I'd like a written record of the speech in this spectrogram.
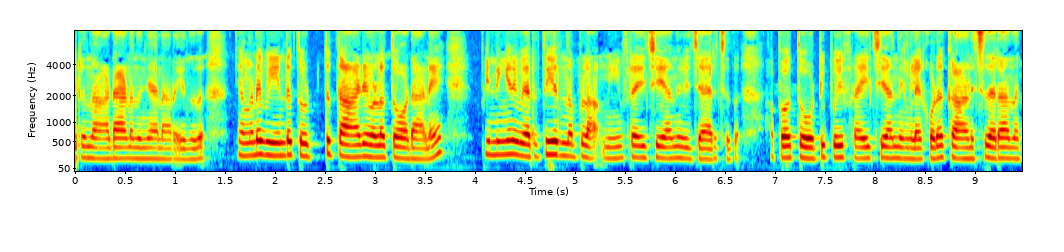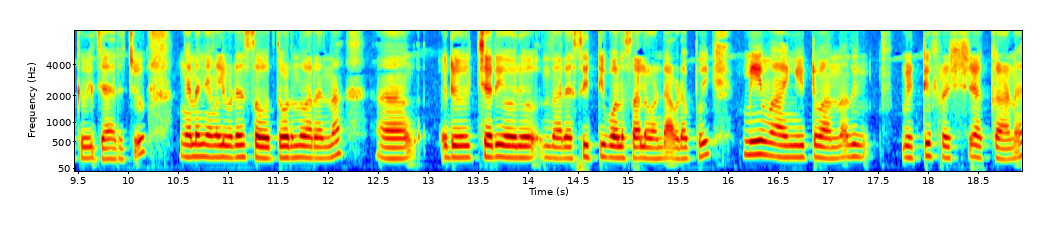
ഒരു നാടാണെന്ന് ഞാൻ അറിയുന്നത്. ഞങ്ങളുടെ വീടിന്റെ തൊട്ട് താഴെയുള്ള തോടാണേ. പിന്നെ ഇങ്ങനെ വെറുതെ ഇരുന്നപ്പോഴാണ് മീൻ ഫ്രൈ ചെയ്യാമെന്ന് വിചാരിച്ചത്. അപ്പോൾ തോട്ടിൽ പോയി ഫ്രൈ ചെയ്യാൻ നിങ്ങളെ കൂടെ കാണിച്ചു തരാമെന്നൊക്കെ വിചാരിച്ചു. അങ്ങനെ ഞങ്ങളിവിടെ സോത്തോട് എന്ന് പറയുന്ന ഒരു ചെറിയൊരു എന്താ പറയുക സിറ്റി പോലെ സ്ഥലമുണ്ട്. അവിടെ പോയി മീൻ വാങ്ങിയിട്ട് വന്ന് അത് വെട്ടി ഫ്രഷ് ആക്കാണ്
